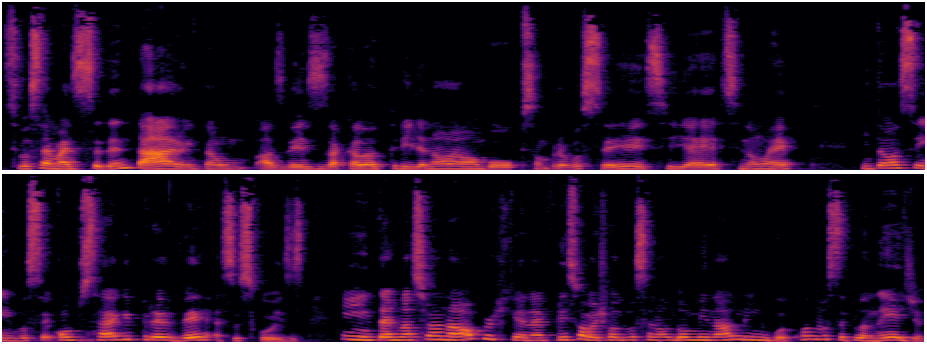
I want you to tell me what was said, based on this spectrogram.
Se você é mais sedentário, então às vezes aquela trilha não é uma boa opção para você, se é, se não é. Então assim, você consegue prever essas coisas. E internacional, porque, né, principalmente quando você não domina a língua. Quando você planeja,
